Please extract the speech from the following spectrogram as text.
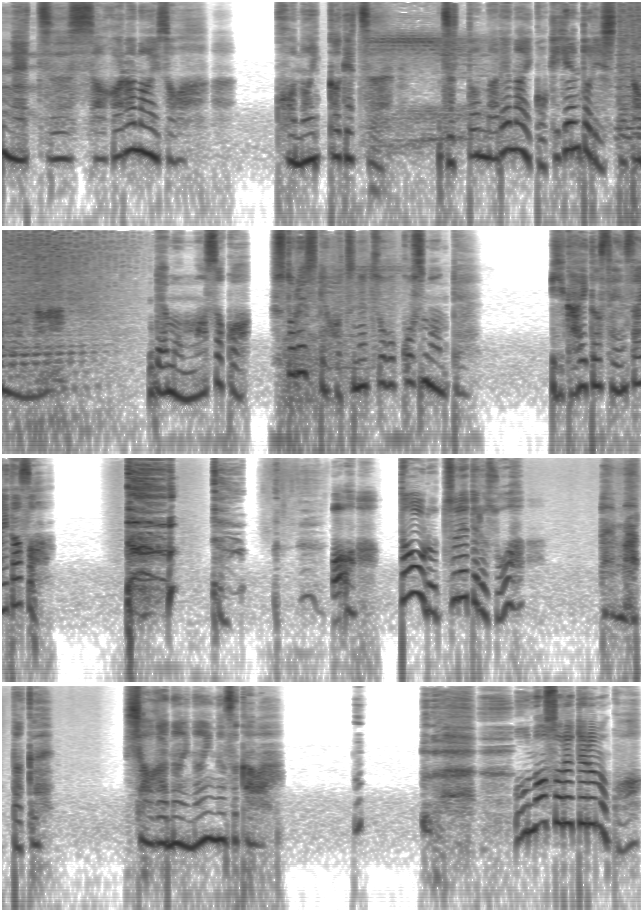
熱下がらないぞ。この1ヶ月ずっと慣れないご機嫌取りしてたもんな。でもまさかストレスで発熱を起こすなんて。意外と繊細だぞ。あタオルずれてるぞ。まったく。しょうがないな犬塚は。うなされてるのか？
